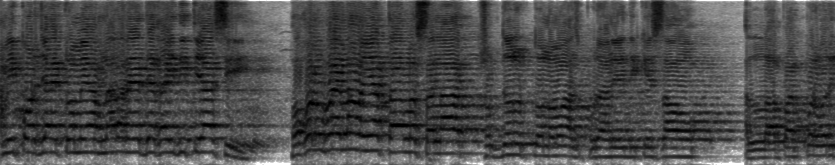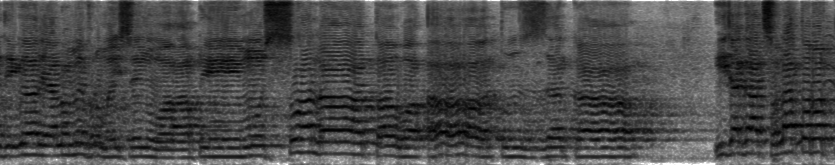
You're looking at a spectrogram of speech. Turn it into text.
আমি পর্যায়ক্রমে আপনারা দেখাই দিতে আসি। সকল ভাইলা হইয়া তাহলে সালাত শব্দের অর্থ নমাজ পুরাণের দিকে চাও। আল্লাহ পাক পরবর্তীকার আলমে ফরমাইছেন, ওয়া আকিমুস সালাতা ওয়া আতুজ যাকাত। এই জায়গা সালাতর অর্থ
